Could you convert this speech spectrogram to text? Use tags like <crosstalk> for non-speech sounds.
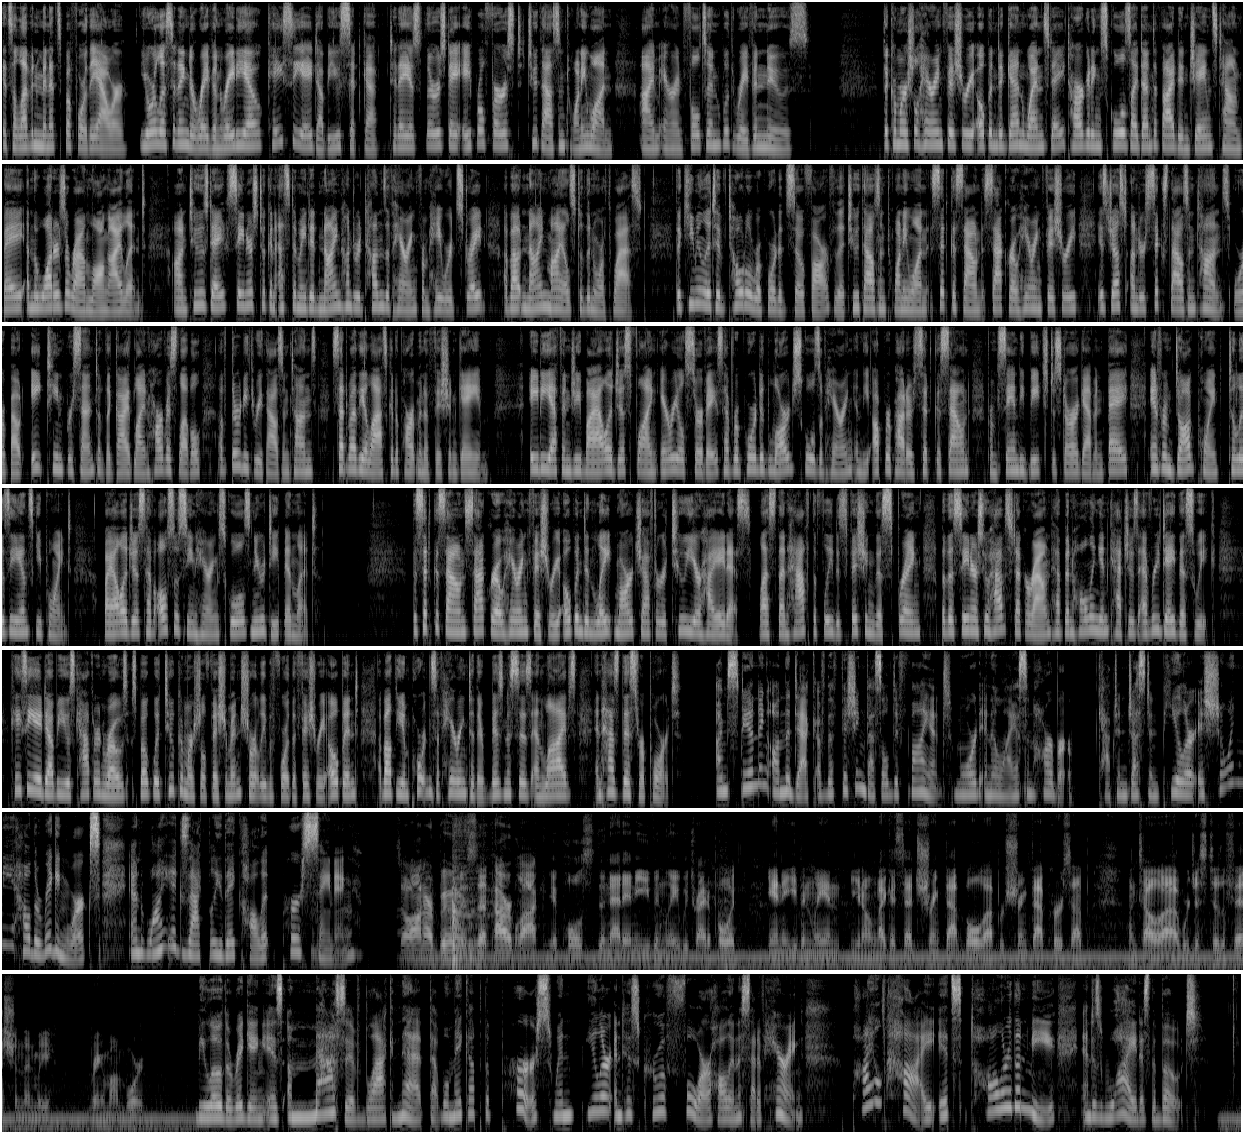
It's 11 minutes before the hour. You're listening to Raven Radio, KCAW Sitka. Today is Thursday, April 1st, 2021. I'm Erin Fulton with Raven News. The commercial herring fishery opened again Wednesday, targeting schools identified in Jamestown Bay and the waters around Long Island. On Tuesday, seiners took an estimated 900 tons of herring from Hayward Strait, about nine miles to the northwest. The cumulative total reported so far for the 2021 Sitka Sound sac roe herring fishery is just under 6,000 tons, or about 18% of the guideline harvest level of 33,000 tons set by the Alaska Department of Fish and Game. ADF&G biologists flying aerial surveys have reported large schools of herring in the upper part of Sitka Sound from Sandy Beach to Starrigavan Bay and from Dog Point to Lisianski Point. Biologists have also seen herring schools near Deep Inlet. The Sitka Sound sac roe herring fishery opened in late March after a two year hiatus. Less than half the fleet is fishing this spring, but the seiners who have stuck around have been hauling in catches every day this week. KCAW's Catherine Rose spoke with two commercial fishermen shortly before the fishery opened about the importance of herring to their businesses and lives and has this report. I'm standing on the deck of the fishing vessel Defiant, moored in Eliason Harbor. Captain Justin Peeler is showing me how the rigging works and why exactly they call it purse seining. So on our boom is the power block. It pulls the net in evenly. We try to pull it in evenly and, you know, like I said, shrink that bowl up or shrink that purse up until uh, we're just to the fish and then we bring them on board. Below the rigging is a massive black net that will make up the purse when Peeler and his crew of four haul in a set of herring. Piled high, it's taller than me and as wide as the boat.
